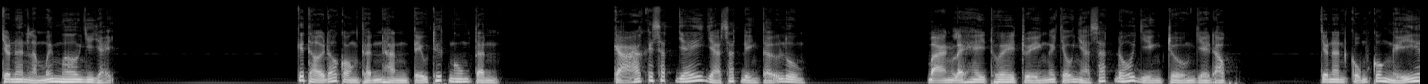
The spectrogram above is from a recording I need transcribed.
Cho nên là mới mơ như vậy. Cái thời đó còn thịnh hành tiểu thuyết ngôn tình Cả cái sách giấy và sách điện tử luôn. Bạn lại hay thuê truyện ở chỗ nhà sách đối diện trường về đọc. Cho nên cũng có nghĩ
